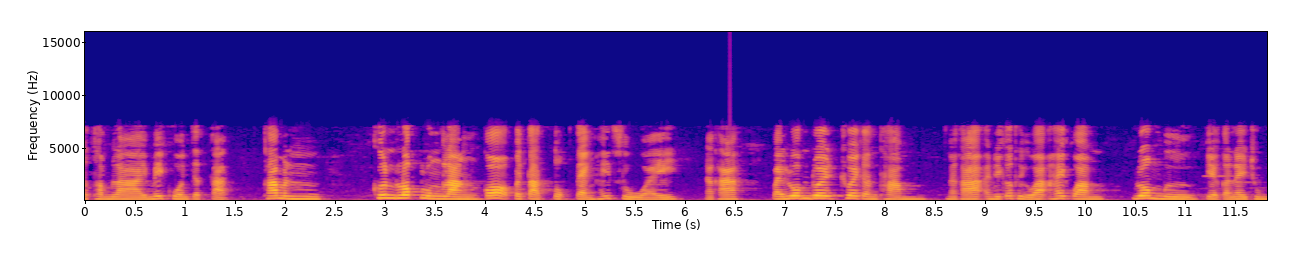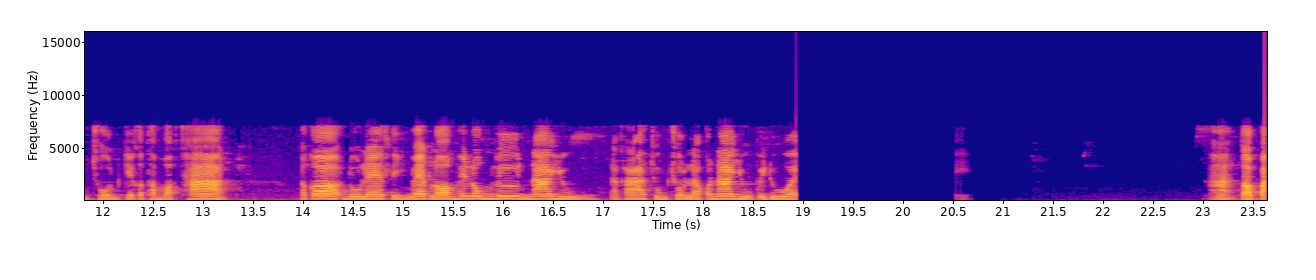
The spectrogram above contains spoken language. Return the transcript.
จะทำลาย ไม่ควรจะตัด ถ้ามันขึ้นรกลุงลังก็ไปตัดตกแต่งให้สวยนะคะ ไปร่วมด้วยช่วยกันทำ นะคะ อันนี้ก็ถือว่าให้ความร่วมมือเกี่ยวกับในชุมชน เกี่ยวกับธรรมชาติ แล้วก็ดูแลสิ่งแวดล้อมให้ร่มรื่นน่าอยู่นะคะ ชุมชนเราก็น่าอยู่ไปด้วยอ่าต่อไป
